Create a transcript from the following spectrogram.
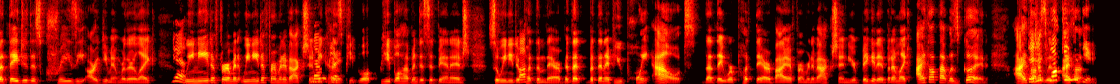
but they do this crazy argument where they're like yeah. we need affirmative we need affirmative action No, because people people have been disadvantaged so we need to Fuck put them. there but that but then if you point out that they were put there by affirmative action you're bigoted but i'm like i thought that was good i They're thought it just was fucking i with you.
